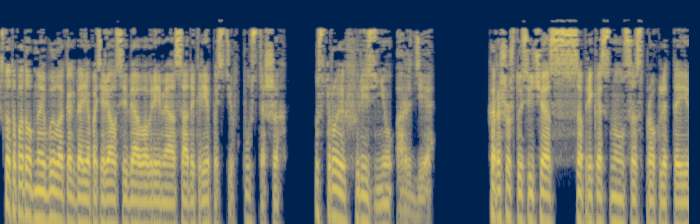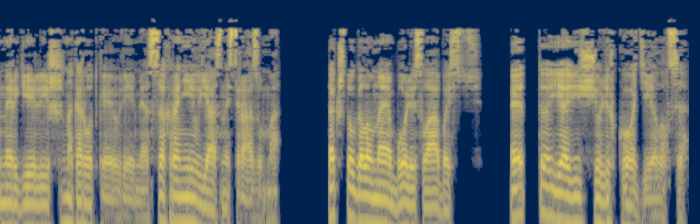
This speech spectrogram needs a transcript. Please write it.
Что-то подобное было, когда я потерял себя во время осады крепости в пустошах, устроив резню Орде. Хорошо, что сейчас соприкоснулся с проклятой энергией лишь на короткое время, сохранив ясность разума. Так что головная боль и слабость это я еще легко отделался.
